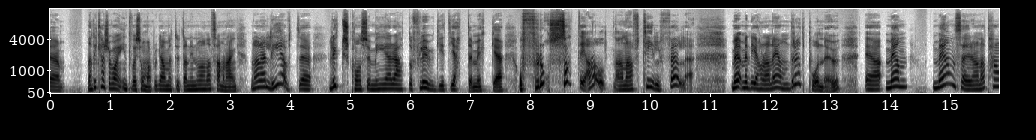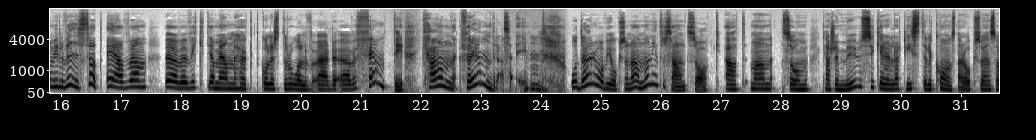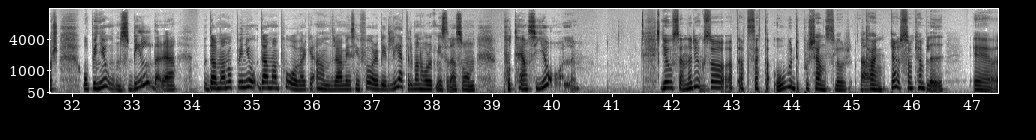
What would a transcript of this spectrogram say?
när det kanske var, inte var i sommarprogrammet utan i något annat sammanhang. Men han har levt eh, lyxkonsumerat och flugit jättemycket och frossat i allt när han har haft tillfälle. Men, men det har han ändrat på nu. Eh, men, men säger han att han vill visa att även överviktiga män med högt kolesterolvärde över 50 kan förändra sig. Mm. Och där har vi också en annan intressant sak att man som kanske musiker eller artist eller konstnär också är en sorts opinionsbildare där man, opinion, där man påverkar andra med sin förebildlighet eller man har åtminstone en sån potential. Jo, sen är det också att, att sätta ord på känslor och ja. tankar som kan bli eh,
